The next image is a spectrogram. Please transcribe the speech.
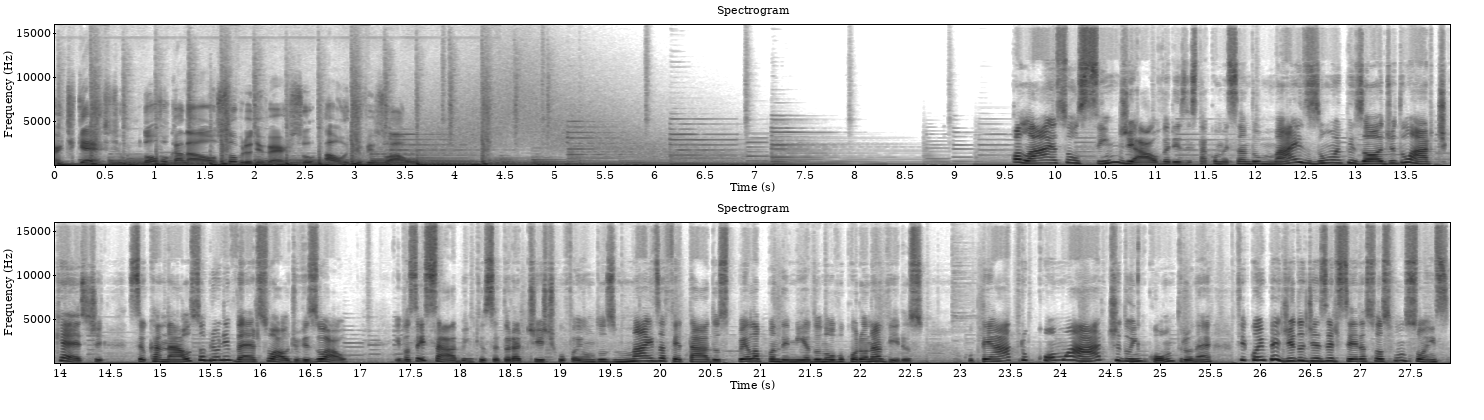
Artcast, um novo canal sobre o universo audiovisual. Olá, eu sou Cindy Álvares e está começando mais um episódio do Artcast, seu canal sobre o universo audiovisual. E vocês sabem que o setor artístico foi um dos mais afetados pela pandemia do novo coronavírus. O teatro, como a arte do encontro, né, ficou impedido de exercer as suas funções,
